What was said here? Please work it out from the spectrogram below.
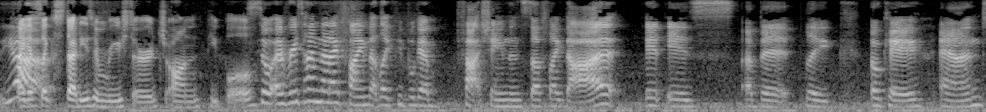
yeah I guess like studies and research on people. So every time that I find that like people get fat shamed and stuff like that, it is a bit like okay and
